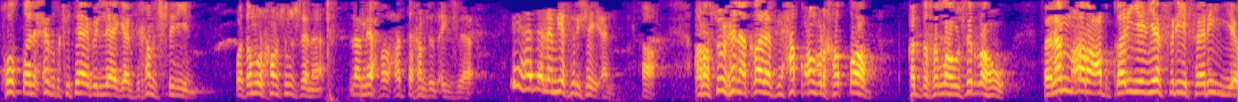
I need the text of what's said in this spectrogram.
خطة لحفظ كتاب الله قال في خمس سنين وتمر خمسون سنة لم يحفظ حتى خمسة أجزاء. إيه هذا لم يفر شيئا. آه. الرسول هنا قال في حق عمر الخطاب قدس الله سره فلم أرى عبقريا يفري فريه.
